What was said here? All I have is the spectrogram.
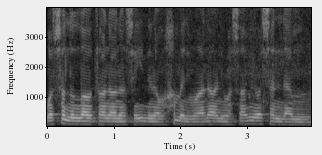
Ve sallallahu teala ala seyyidina Muhammedin ve ala ve sahbihi ve sellem.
